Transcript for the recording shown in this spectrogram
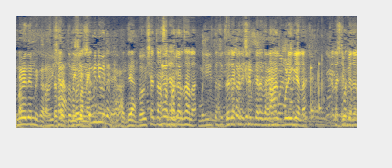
निवेदन बी करा द्या भविष्याचा असा प्रकार झाला जर एखाद्या शेतकऱ्याचा नाहक बळी गेला त्याला जिम्मेदार?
